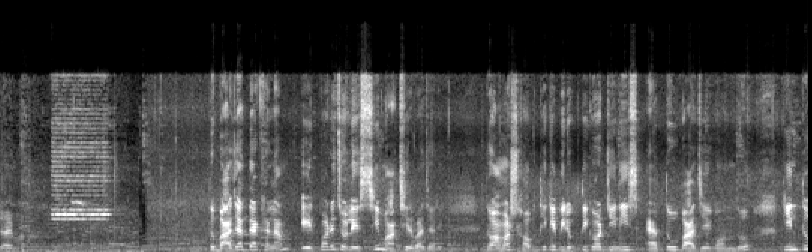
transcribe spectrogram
জয় মা। তো বাজার দেখালাম, এরপরে চলে এসেছি মাছের বাজারে। তো আমার সব থেকে বিরক্তিকর জিনিস এত বাজে গন্ধ, কিন্তু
